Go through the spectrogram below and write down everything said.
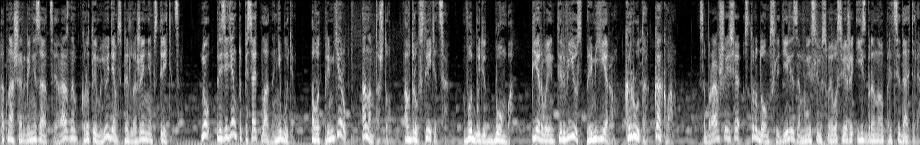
от нашей организации разным крутым людям с предложением встретиться. Ну, президенту писать, ладно, не будем. А вот премьеру, а нам-то что? А вдруг встретиться? Вот будет бомба. Первое интервью с премьером. Круто, как вам? Собравшиеся с трудом следили за мыслью своего свежеизбранного председателя.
